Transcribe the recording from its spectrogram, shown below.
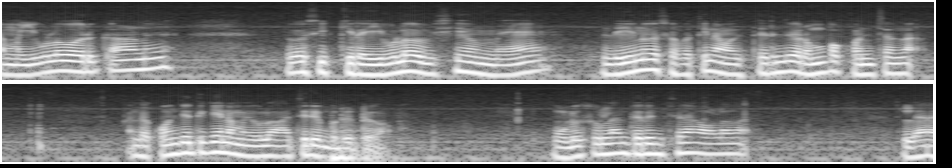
நம்ம இவ்வளோ இருக்கான்னு யோசிக்கிற இவ்வளோ விஷயமே இந்த யூனிவர்ஸை பற்றி நமக்கு தெரிஞ்ச ரொம்ப கொஞ்சம் தான் அந்த கொஞ்சத்துக்கே நம்ம இவ்வளோ ஆச்சரியப்பட்டுட்டு இருக்கோம். முழுசுலாம் தெரிஞ்சுன்னா அவ்வளோதான் இல்லை?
